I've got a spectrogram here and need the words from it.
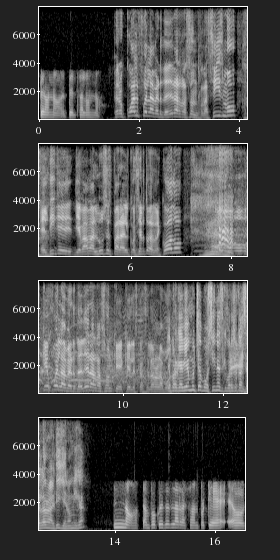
pero no, del salón no. Pero ¿cuál fue la verdadera razón? ¿Racismo? ¿El DJ llevaba luces para el concierto de Recodo? ¿O, o qué fue la verdadera razón que, que les cancelaron la boda? Que porque había muchas bocinas que por eso cancelaron al DJ, ¿no, amiga? No, tampoco esa es la razón, porque eh,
